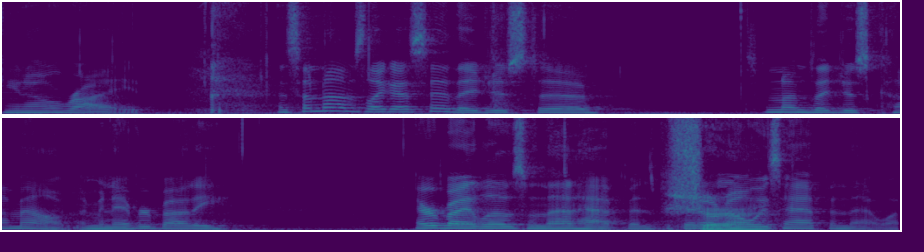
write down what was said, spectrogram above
you know write. And sometimes, like I said, they just uh, sometimes they just come out. I mean, everybody. Everybody loves when that happens, but they Sure. don't always happen that way.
